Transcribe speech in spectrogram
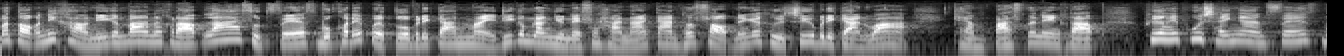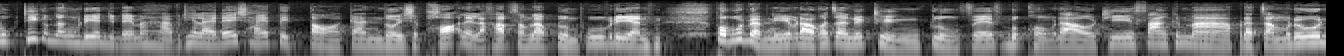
มาต่อกันที่ข่าวนี้กันบ้างนะครับ ล่าสุด Facebook เขาได้เปิดตัวบริการใหม่ที่กำลังอยู่ในสถานะการทดสอบนั่นก็คือชื่อบริการว่า Campus นั่นเองครับ เพื่อให้ผู้ใช้งาน Facebook ที่กำลังเรียนอยู่ในมหาวิทยาลัยได้ใช้ติดต่อกันโดยเฉพาะเลยล่ะครับสำหรับกลุ่มผู้เรียน พอพูดแบบนี้เราก็จะนึกถึงกลุ่ม Facebook ของเราที่สร้างขึ้นมาประจำรุ่น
